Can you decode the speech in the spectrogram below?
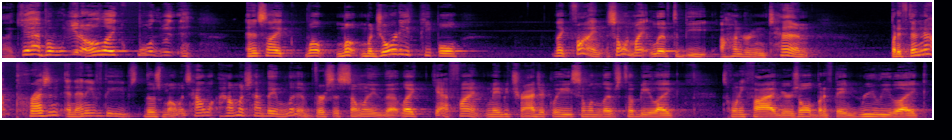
like, yeah, but you know, like, and it's like, well, majority of people, like, fine, someone might live to be 110, but if they're not present in any of these those moments, how how much have they lived versus somebody that, like, yeah, fine, maybe tragically someone lives to be like 25 years old, but if they really like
